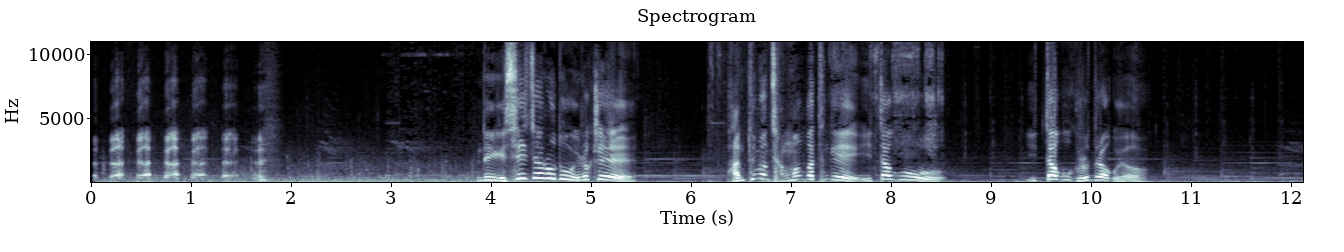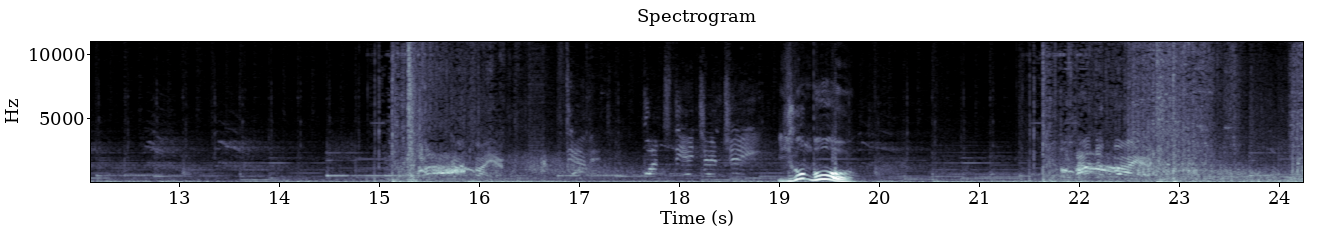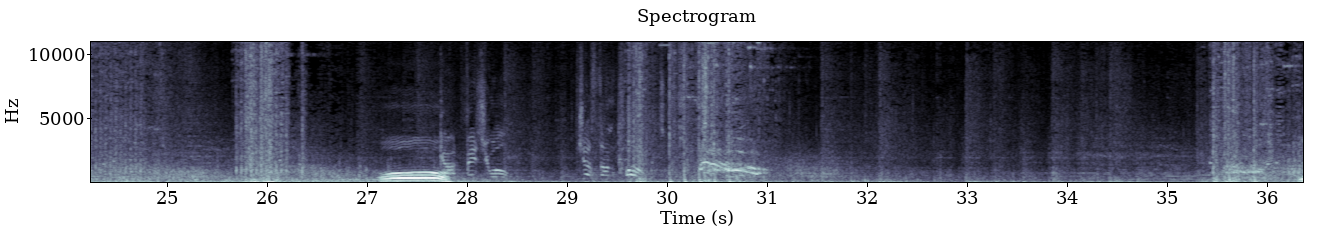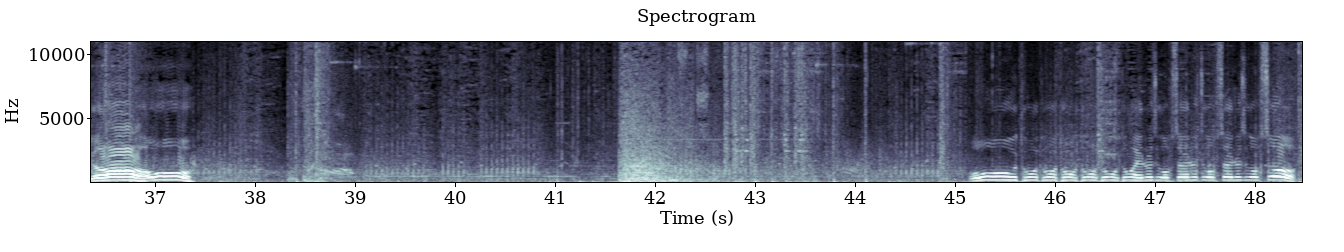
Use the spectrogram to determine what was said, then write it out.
근데 이게 실제로도 이렇게 반투명 장막 같은 게 있다고 있다고 그러더라고요. 이건 뭐? 오. 야, 오. 오, 도망, 도망, 도망, 도망, 도망, 도망, 에너지가 없어, 에너지가 없어, 에너지가 없어.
